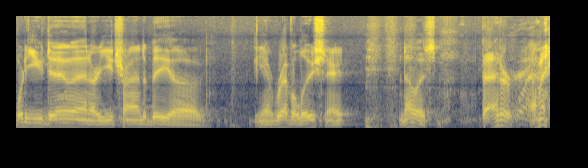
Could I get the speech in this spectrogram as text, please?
what are you doing? Are you trying to be a you know, revolutionary. No, it's better. I mean,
